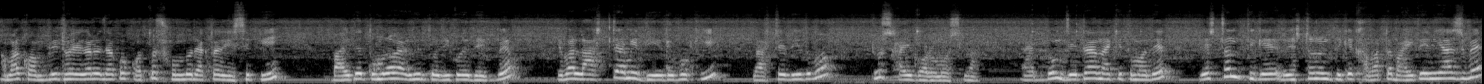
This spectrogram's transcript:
আমার কমপ্লিট হয়ে গেল। দেখো, কত সুন্দর একটা রেসিপি বাড়িতে তোমরাও একদিন তৈরি করে দেখবে। এবার লাস্টে আমি দিয়ে দেবো কি? লাস্টে দিয়ে দেবো একটু সাই গরম মশলা। একদম যেটা নাকি তোমাদের রেস্টুরেন্ট থেকে রেস্টুরেন্ট থেকে খাবারটা বাড়িতে নিয়ে আসবে।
